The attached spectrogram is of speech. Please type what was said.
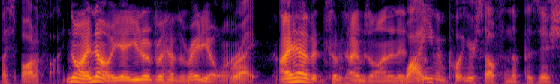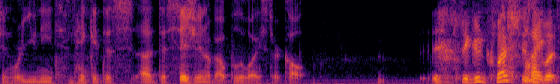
my Spotify. No, I know. Yeah, you don't even have the radio on. Right. I have it sometimes on, and it's Why even put yourself in the position where you need to make a, dis- a decision about Blue Oyster Cult? it's a good question, Like- but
